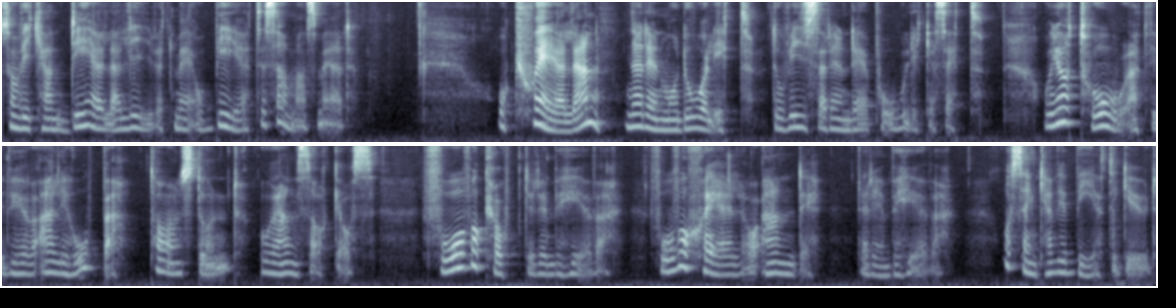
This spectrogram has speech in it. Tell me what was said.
Som vi kan dela livet med och be tillsammans med. Och själen, när den mår dåligt, då visar den det på olika sätt. Och jag tror att vi behöver allihopa ta en stund och rannsaka oss. Få vår kropp det den behöver. Få vår själ och ande där den behöver. Och sen kan vi be till Gud.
